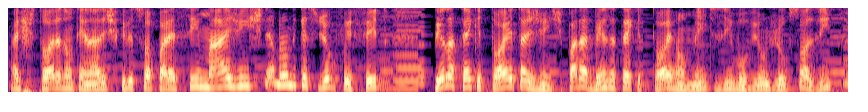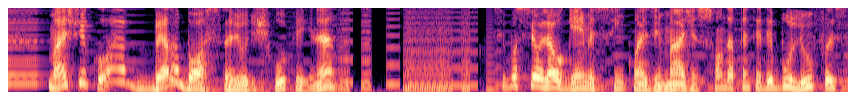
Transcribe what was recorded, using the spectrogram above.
A história não tem nada escrito, só aparece imagens. Lembrando que esse jogo foi feito pela Tectoy, tá, gente? Parabéns a Tectoy, realmente desenvolveu um jogo sozinho, mas ficou uma bela bosta, viu? Desculpe aí, né? Se você olhar o game assim com as imagens só, dá pra entender bolhufas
